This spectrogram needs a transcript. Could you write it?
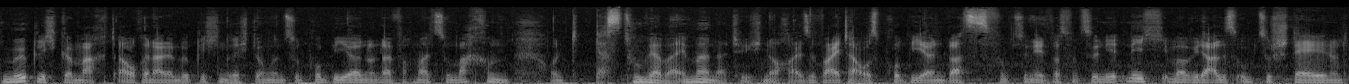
möglich gemacht, auch in alle möglichen Richtungen zu probieren und einfach mal zu machen. Und das tun wir aber immer natürlich noch. Also weiter ausprobieren, was funktioniert, was funktioniert nicht, immer wieder alles umzustellen und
